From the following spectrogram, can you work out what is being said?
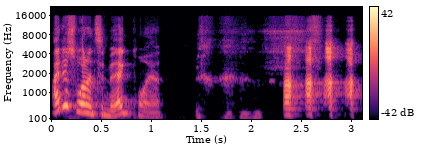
I just wanted some eggplant.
